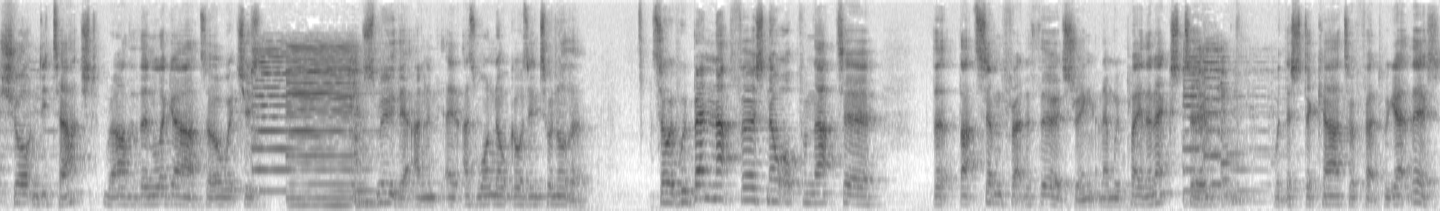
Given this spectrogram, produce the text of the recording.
short and detached, rather than legato, which is smoother and as one note goes into another. So if we bend that first note up from that uh, the, that seventh fret of the third string, and then we play the next two with the staccato effect, we get this.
